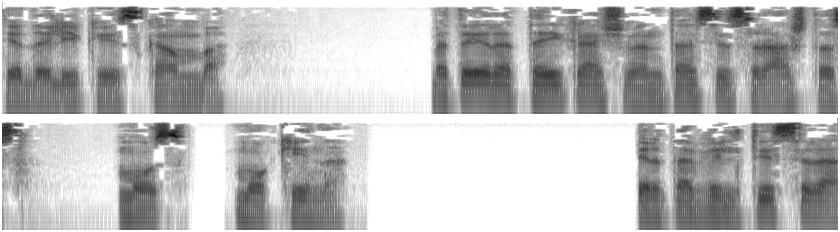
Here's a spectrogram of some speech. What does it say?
tie dalykai skamba, bet tai yra tai, ką šventasis raštas mus mokina. Ir ta viltis yra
